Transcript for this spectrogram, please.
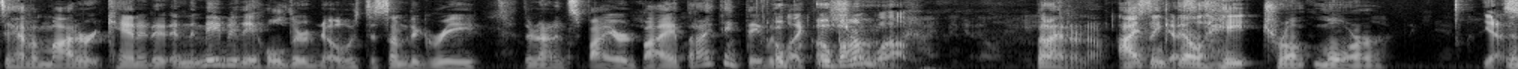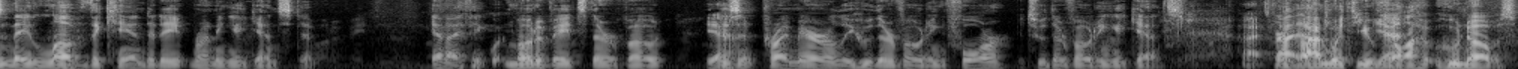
to have a moderate candidate, and maybe they hold their nose to some degree. They're not inspired by it, but I think they would Ob- likely show up. But I don't know. I Just a think they'll hate Trump more Yes. than they love the candidate running against him. And I think what motivates their vote Yeah. isn't primarily who they're voting for, it's who they're voting against. I, I'm with you, Yeah. Phil. Who knows?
